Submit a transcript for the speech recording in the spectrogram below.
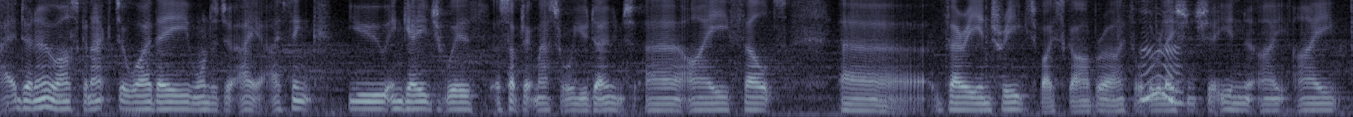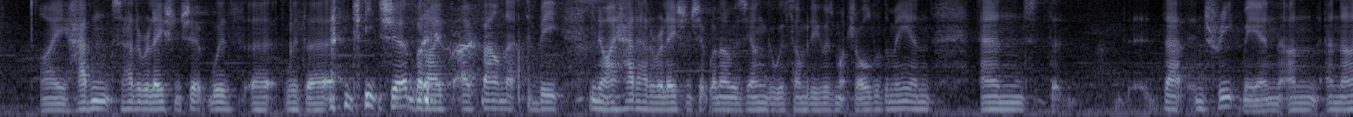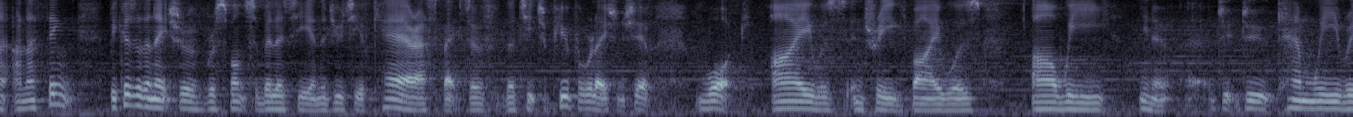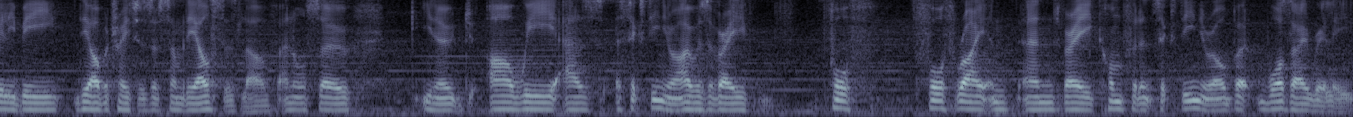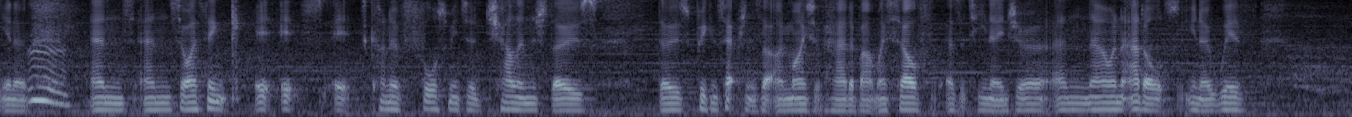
I don't know. Ask an actor why they wanted to. I I think you engage with a subject matter or you don't. Uh, I felt. Uh, very intrigued by Scarborough. I thought the ah. relationship. You know, I I I hadn't had a relationship with uh, with a teacher, but I I found that to be you know I had had a relationship when I was younger with somebody who was much older than me, and and that that intrigued me and and and I, and I think because of the nature of responsibility and the duty of care aspect of the teacher pupil relationship what I was intrigued by was are we you know uh, do, do can we really be the arbitrators of somebody else's love? And also you know are we as a 16 year old I was a very fourth forthright and, and very confident 16 year old but was I really you know mm. and and so I think it, it's it kind of forced me to challenge those those preconceptions that I might have had about myself as a teenager and now an adult you know with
